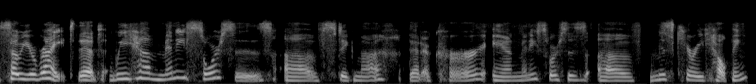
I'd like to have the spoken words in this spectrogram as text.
So you're right that we have many sources of stigma that occur and many sources of miscarried helping.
